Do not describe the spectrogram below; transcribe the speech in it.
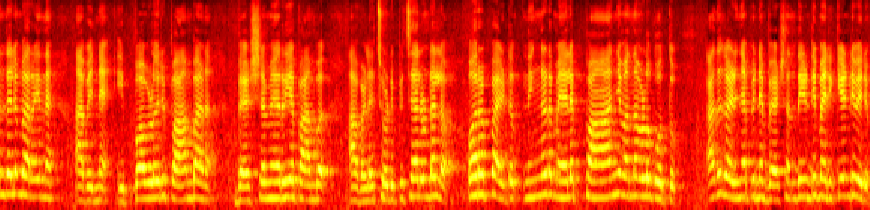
എന്തെങ്കിലും പറയുന്നേ? ആ പിന്നെ ഇപ്പോൾ അവളൊരു പാമ്പാണ്. വിഷമേറിയ പാമ്പ് അവളെ ചൊടിപ്പിച്ചാലുണ്ടല്ലോ. ഉറപ്പായിട്ടും നിങ്ങളുടെ മേലെ പാഞ്ഞു വന്നവൾ കൊത്തും. അത് കഴിഞ്ഞാൽ പിന്നെ വിഷം തീണ്ടി മരിക്കേണ്ടി വരും.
